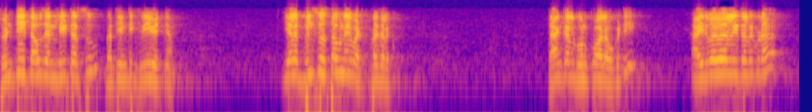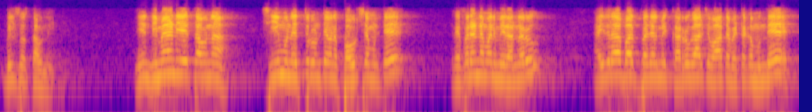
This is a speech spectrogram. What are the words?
ట్వంటీ థౌజండ్ లీటర్స్ ప్రతి ఇంటికి ఫ్రీ పెట్టినాం. ఇలా బిల్స్ వస్తూ ఉన్నాయి వాటికి ప్రజలకు. ట్యాంకర్లు కొనుక్కోవాలి ఒకటి. ఆ ఇరవై వేల లీటర్లు కూడా బిల్స్ వస్తూ ఉన్నాయి. నేను డిమాండ్ చేస్తా ఉన్నా చీము నెత్తురుంటే ఏమైనా పౌరుషం ఉంటే రెఫరెండం అని మీరు అన్నారు. హైదరాబాద్ ప్రజలు మీకు కర్రు కాల్చి వాత పెట్టకముందే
